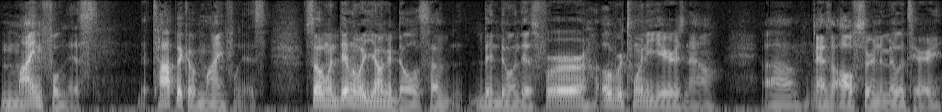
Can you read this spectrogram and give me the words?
Mindfulness the topic of mindfulness. So, when dealing with young adults, I've been doing this for over 20 years now um, as an officer in the military.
